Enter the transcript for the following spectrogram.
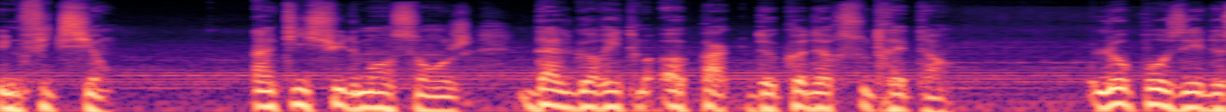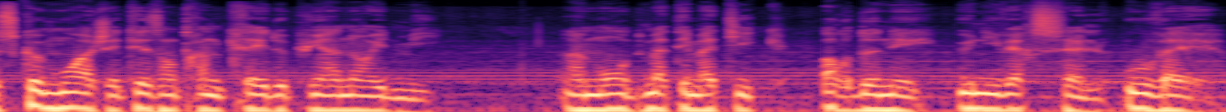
Une fiction. Un tissu de mensonges, d'algorithmes opaques, de codeurs sous-traitants. L'opposé de ce que moi j'étais en train de créer depuis un an et demi. Un monde mathématique, ordonné, universel, ouvert.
